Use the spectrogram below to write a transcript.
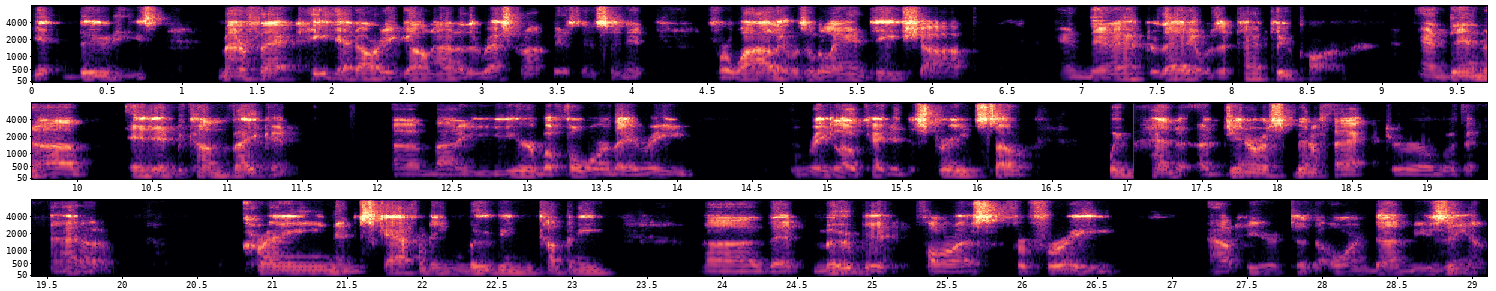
get duties. Matter of fact, he had already gone out of the restaurant business, and it for a while it was a little antique shop, and then after that it was a tattoo parlor, and then uh, it had become vacant uh, about a year before they re relocated the street. So we had a, generous benefactor with it, had a crane and scaffolding moving company uh, that moved it for us for free out here to the Oren Dunn Museum.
